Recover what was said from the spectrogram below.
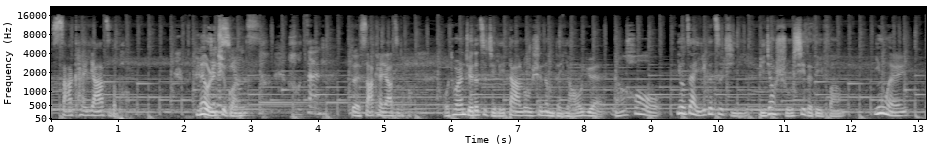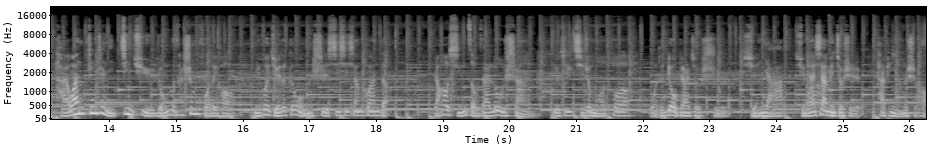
撒开鸭子的跑，没有人去管好赞。对，撒开鸭子的话。我突然觉得自己离大陆是那么的遥远，然后又在一个自己比较熟悉的地方，因为台湾真正你进去融入它生活了以后，你会觉得跟我们是息息相关的。然后行走在路上，尤其是骑着摩托，我的右边就是悬崖，悬崖下面就是太平洋的时候，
